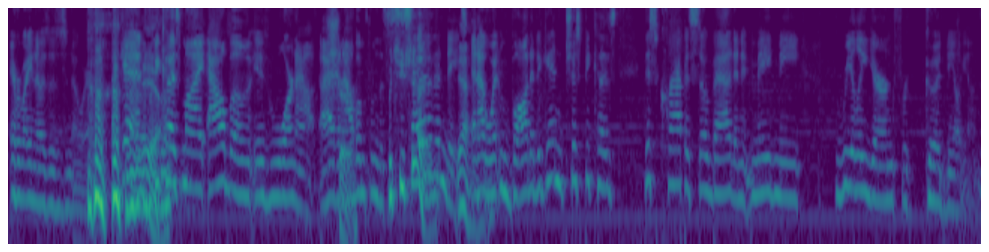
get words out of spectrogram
Everybody knows this is nowhere again Yeah. because my album is worn out. I have Sure. an album from the Which 70s, yeah. and I went and bought it again just because this crap is so bad, and it made me really yearn for good Neil Young.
